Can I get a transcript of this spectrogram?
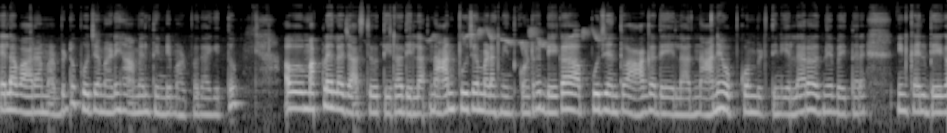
ಎಲ್ಲ ವಾರ ಮಾಡಿಬಿಟ್ಟು ಪೂಜೆ ಮಾಡಿ ಆಮೇಲೆ ತಿಂಡಿ ಮಾಡ್ಬೋದಾಗಿತ್ತು. ಅವು ಮಕ್ಕಳೆಲ್ಲ ಜಾಸ್ತಿ ಹೊತ್ತು ಇರೋದಿಲ್ಲ. ನಾನು ಪೂಜೆ ಮಾಡೋಕ್ಕೆ ನಿಂತ್ಕೊಂಡ್ರೆ ಬೇಗ ಪೂಜೆ ಅಂತೂ ಆಗೋದೇ ಇಲ್ಲ. ಅದು ನಾನೇ ಒಪ್ಕೊಂಡ್ಬಿಡ್ತೀನಿ. ಎಲ್ಲರೂ ಅದನ್ನೇ ಬೈತಾರೆ. ನಿನ್ನ ಕೈಲಿ ಬೇಗ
